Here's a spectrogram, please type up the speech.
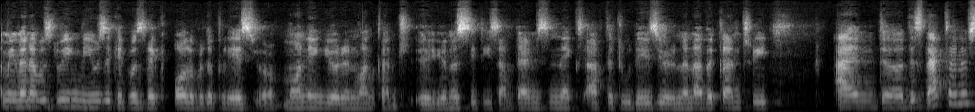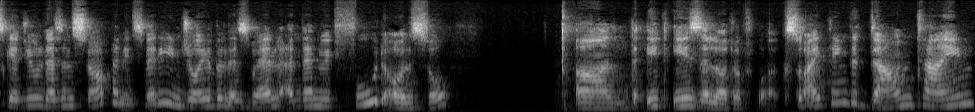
I mean, when I was doing music, it was like all over the place. You're morning, you're in one country, uh, you know, city. Sometimes next, after two days, you're in another country. And uh, this, that kind of schedule doesn't stop and it's very enjoyable as well. And then with food also, uh, it is a lot of work. So I think the downtime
